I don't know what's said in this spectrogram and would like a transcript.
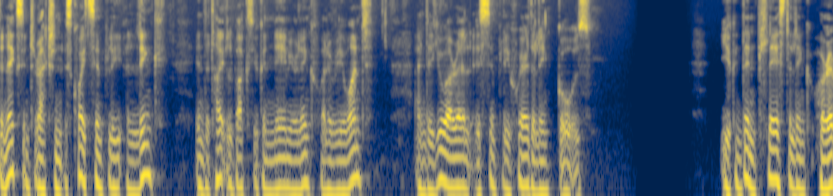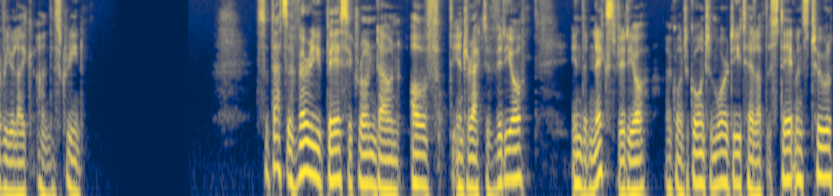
The next interaction is quite simply a link. In the title box you can name your link whatever you want and the URL is simply where the link goes. You can then place the link wherever you like on the screen. So that's a very basic rundown of the interactive video. In the next video, I'm going to go into more detail of the statements tool,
